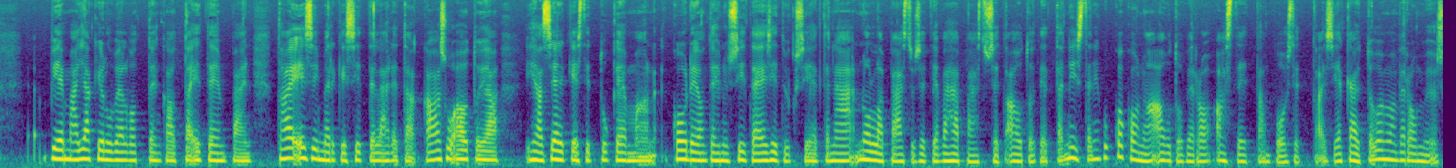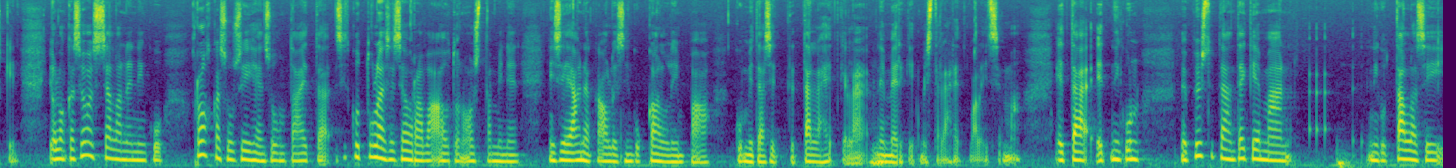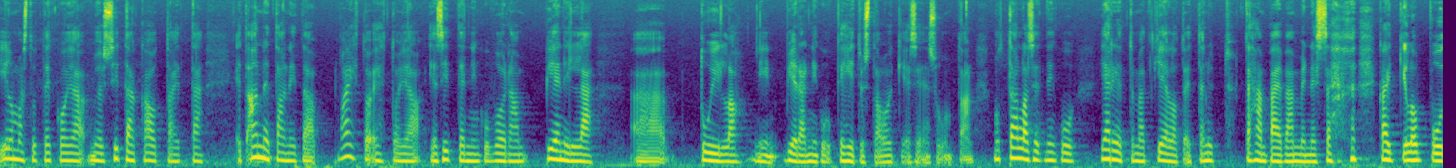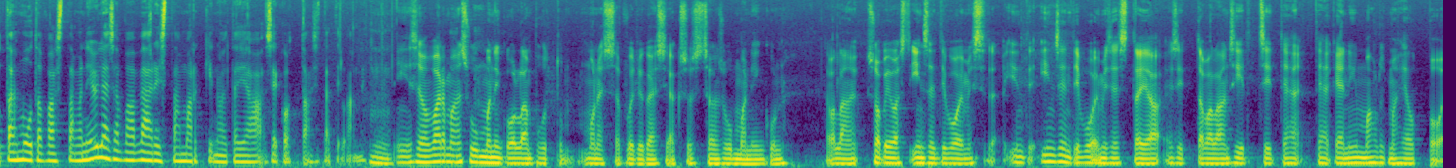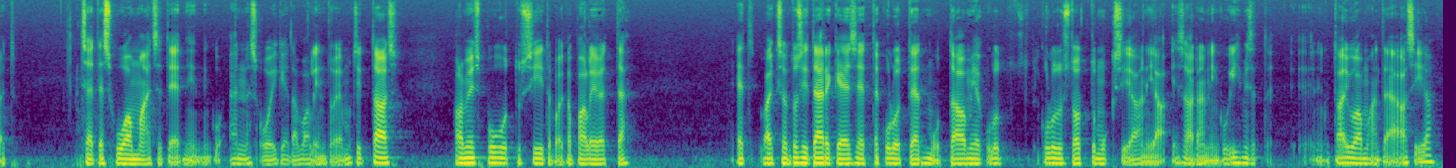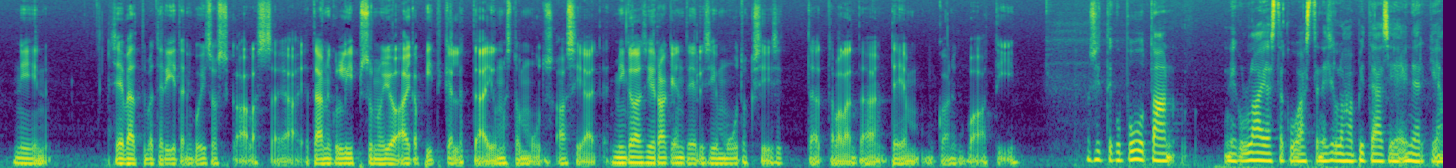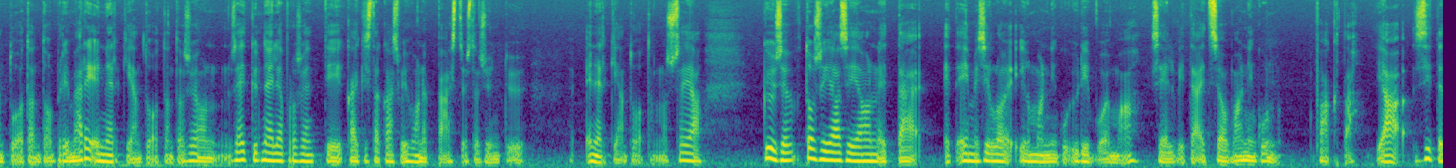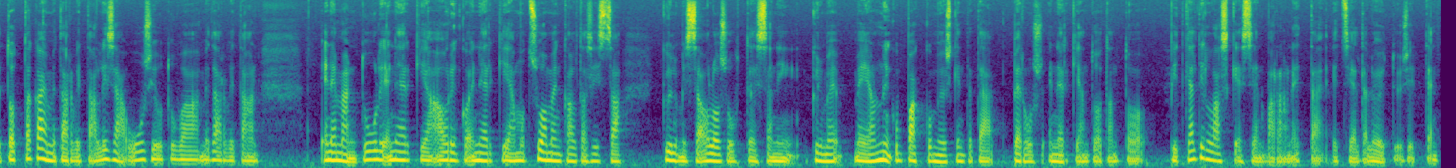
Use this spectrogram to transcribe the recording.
viemään jakeluvelvoitteen kautta eteenpäin. Tai esimerkiksi sitten lähdetään kaasuautoja ihan selkeästi tukemaan. KD on tehnyt siitä esityksiä, että nämä nollapäästöiset ja vähäpäästöiset autot, että niistä niin kuin kokonaan autovero asteittain poistettaisiin ja käyttövoimavero myöskin, jolloin se olisi sellainen niin kuin rohkaisu siihen suuntaan, että sitten kun tulee se seuraava auton ostaminen, niin se ei ainakaan olisi niin kuin kalliimpaa kuin mitä sitten tällä hetkellä ne mm. merkit, mistä lähdet valitsemaan. Että, että niin kuin me pystytään tekemään niin kuin tällaisia ilmastotekoja myös sitä kautta, että, että annetaan niitä vaihtoehtoja ja sitten niin kuin voidaan pienillä ää, tuilla niin viedä niin kuin kehitystä oikeaan suuntaan. Mutta tällaiset niin kuin järjettömät kielot, että nyt tähän päivään mennessä kaikki loppuu tai muuta vastaavaa, niin yleensä vaan vääristää markkinoita ja sekoittaa sitä tilannetta. Hmm. Niin se on varmaan summa, niin kuin ollaan puhuttu monessa jaksossa, se on summa niin kuin tavallaan sopivasta insentivoimisesta, insentivoimisesta ja, ja sitten tavallaan siitä, että siitä tehdään, tehdään niin mahdollisimman helppoa, että sä et edes huomaa, että sä teet niitä niin kuin ns. oikeita valintoja. Mutta sitten taas ollaan myös puhuttu siitä vaikka paljon, että, että vaikka se on tosi tärkeää se, että kuluttajat muuttaa omia kulut, kulutustottumuksiaan ja, ja saadaan niin kuin ihmiset niin kuin tajuamaan tämä asia, niin se ei välttämättä riitä niin kuin isossa skaalassa. Ja, ja tämä on niin kuin lipsunut jo aika pitkälle tämä ilmastonmuutosasia. Että et minkälaisia rakenteellisia muutoksia sitten tavallaan tämä teidän mukaan niin kuin vaatii? No sitten kun puhutaan niin kuin laajasta kuvasta, niin silloinhan pitää siihen energiantuotantoon, primäärienergiantuotanto. Se on 74 prosenttia kaikista kasvihuonepäästöistä syntyy energiantuotannossa. Ja kyllä se tosiasia on, että, että ei me silloin ilman niin kuin ydinvoimaa selvitä. Että se on vain niin kuin fakta. Ja sitten totta kai me tarvitaan lisää uusiutuvaa, me tarvitaan enemmän tuulienergiaa, aurinkoenergiaa, mutta Suomen kaltaisissa kylmissä olosuhteissa, niin kyllä me, meidän on niin kuin pakko myöskin tätä perusenergiantuotantoa pitkälti laskea sen varan, että, että sieltä löytyy sitten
